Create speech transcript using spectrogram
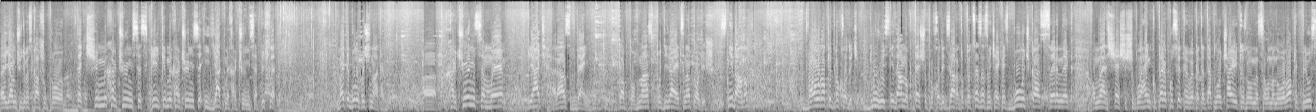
Е, Я вам чуть розкажу про те, чим ми харчуємося, скільки ми харчуємося і як ми харчуємося. Пішли. Давайте буду починати. Е, Харчуємося ми 5 разів в день. Тобто в нас поділяється на тобі ж сніданок. Два уроки проходить. Другий сніданок, те, що проходить зараз. Тобто це зазвичай якась булочка, сирник, омлет, ще щось, щоб легенько перекусити, випити теплого чаю, йти з новими силами на уроки. Плюс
